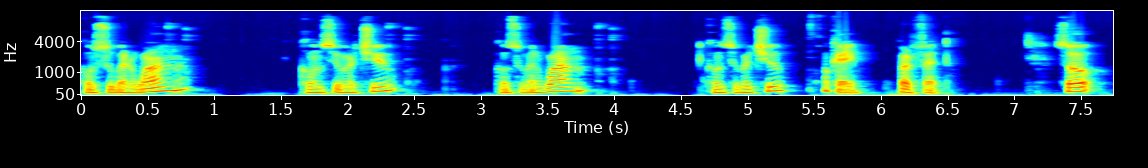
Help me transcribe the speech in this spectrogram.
consumer 1 consumer 2 consumer 1 consumer 2 okay perfect so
